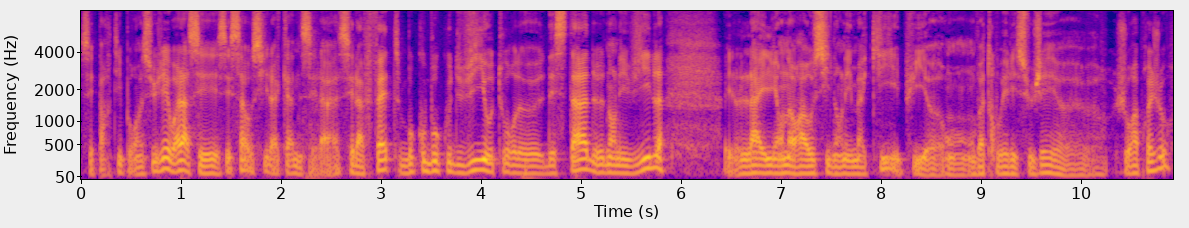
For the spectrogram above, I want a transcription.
C'est parti pour un sujet. Voilà, c'est ça aussi la Cannes, c'est la, la fête. Beaucoup, beaucoup de vie autour de, des stades, dans les villes. Là, il y en aura aussi dans les maquis. Et puis, on va trouver les sujets jour après jour.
